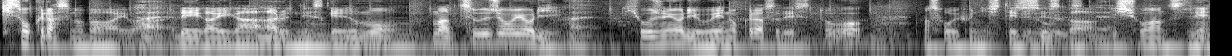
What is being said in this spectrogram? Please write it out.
基礎クラスの場合は例外があるんですけれども、まあ通常より、標準より上のクラスですと、まあ、そういうふうにしてるんですが、ね、一緒なんですね。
